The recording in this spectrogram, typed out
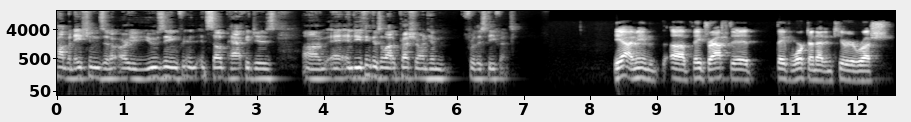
combinations are you using in, in sub packages? Um, and, and, do you think there's a lot of pressure on him for this defense? Yeah, I mean, uh, they drafted, they've worked on that interior rush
